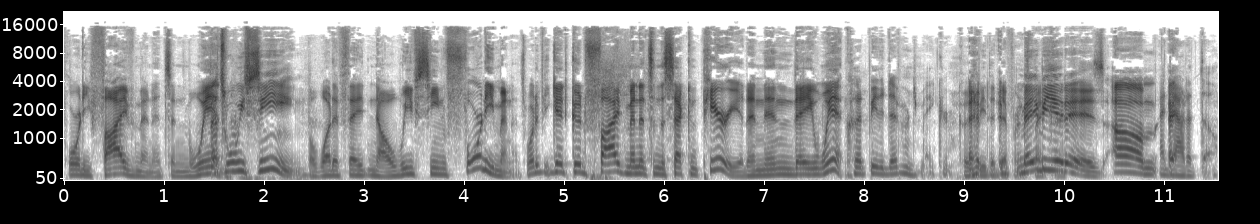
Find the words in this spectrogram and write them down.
45 minutes and win? That's what we've seen. But what if they no? We've seen 40 minutes. What if you get good five minutes in the second period and then they win? Could be the difference maker. Could be the difference. Maybe maker. it is. Um, I doubt it though.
